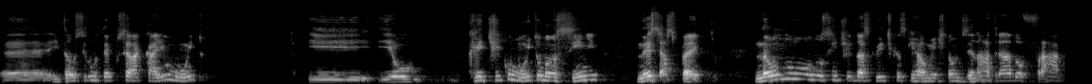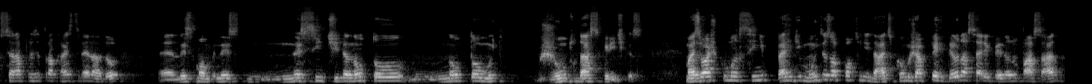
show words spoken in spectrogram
É, então, no segundo tempo, o Ceará caiu muito e, e, eu critico muito o Mancini nesse aspecto. Não no, no, sentido das críticas que realmente estão dizendo, ah, treinador fraco, será você trocar esse treinador? É, nesse, nesse, nesse sentido, eu não tô, não tô muito junto das críticas. Mas eu acho que o Mancini perde muitas oportunidades, como já perdeu na Série B no ano passado,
